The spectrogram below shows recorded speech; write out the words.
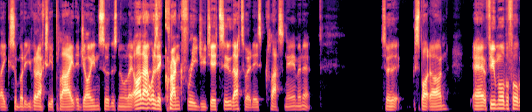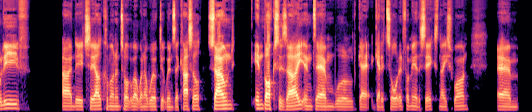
like somebody you've got to actually apply to join. So there's no like, oh, that was it, crank free jujitsu. That's what it is. Class name, isn't it? So spot on. Uh, a few more before we leave. and HC. I'll come on and talk about when I worked at Windsor Castle. Sound inboxes I and um, we'll get get it sorted for me the six, Nice one. Um,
